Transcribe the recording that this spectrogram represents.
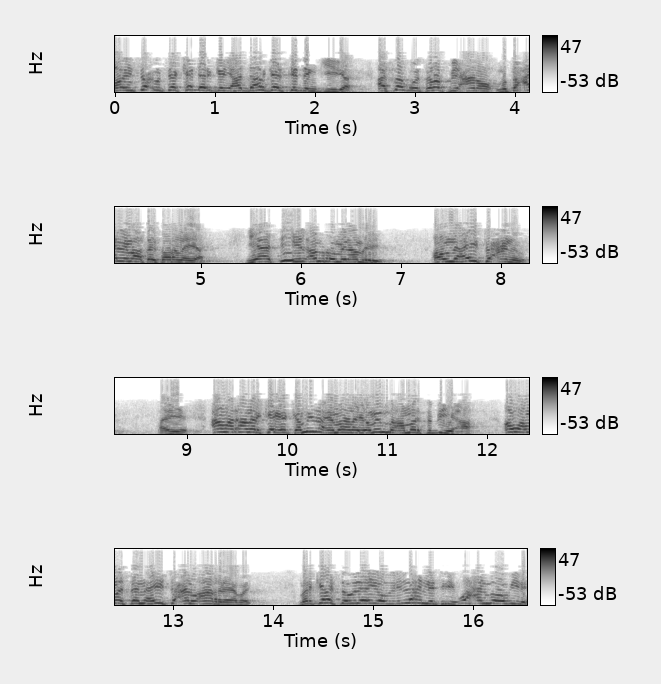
oo inta cunto ka dhergay hadda halkaas ka dangiiga asagu isla fiican oo mutacalimaatay soranaya yaatiihi lamru min amri. Aw nahaytu canhu. Haye amar amarkayga kamida imaanayo mima amartu bihi ah. Aw amase nahaytu canhu aan reebay. Markaasuu leeya u yidhi laa nadri waxaan ma ogine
